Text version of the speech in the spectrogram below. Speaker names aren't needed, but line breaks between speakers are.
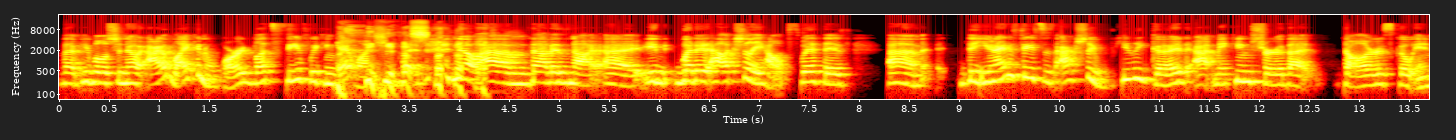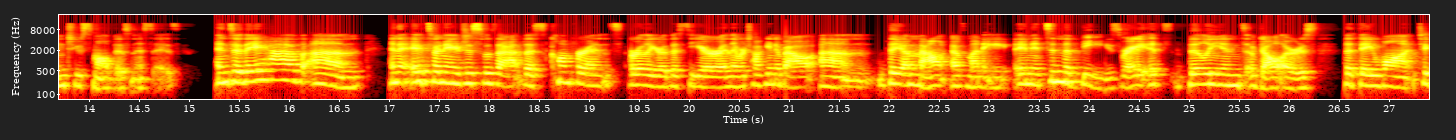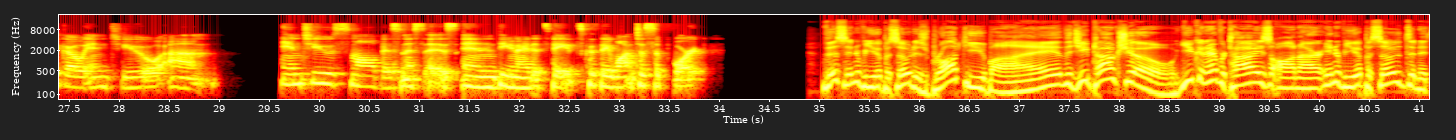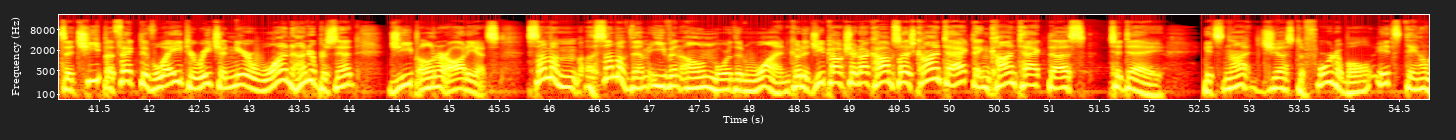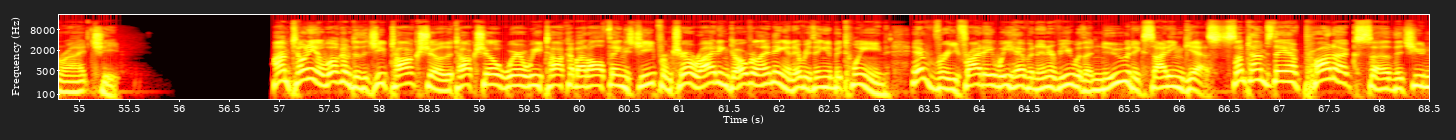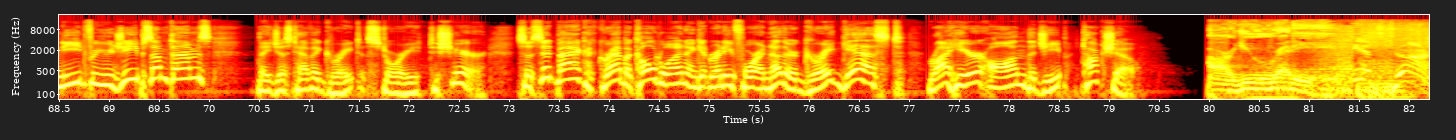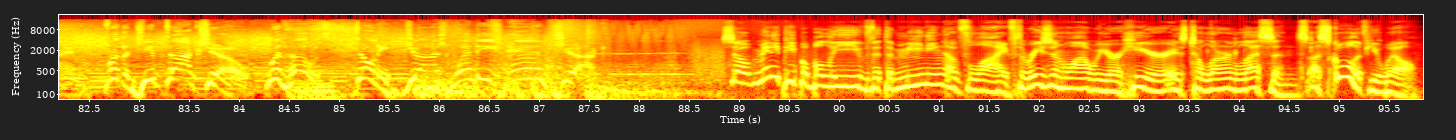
that people should know. I would like an award. Let's see if we can get one.
yes.
no, um, that is not. Uh, it, what it actually helps with is um, the United States is actually really good at making sure that dollars go into small businesses. And so they have, um, and it's funny, I just was at this conference earlier this year and they were talking about um, the amount of money, and it's in the B's, right? It's billions of dollars that they want to go into um, into small businesses in the United States because they want to support
this interview episode is brought to you by the Jeep Talk Show. You can advertise on our interview episodes, and it's a cheap, effective way to reach a near 100% Jeep owner audience. Some of them, some of them even own more than one. Go to jeeptalkshow.com slash contact and contact us today. It's not just affordable, it's downright cheap. I'm Tony, and welcome to the Jeep Talk Show, the talk show where we talk about all things Jeep, from trail riding to overlanding and everything in between. Every Friday, we have an interview with a new and exciting guest. Sometimes they have products uh, that you need for your Jeep, sometimes they just have a great story to share. So sit back, grab a cold one, and get ready for another great guest right here on the Jeep Talk Show.
Are you ready?
It's time for the Jeep Talk Show with hosts Tony, Josh, Wendy, and Chuck.
So many people believe that the meaning of life, the reason why we are here, is to learn lessons, a school, if you will.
